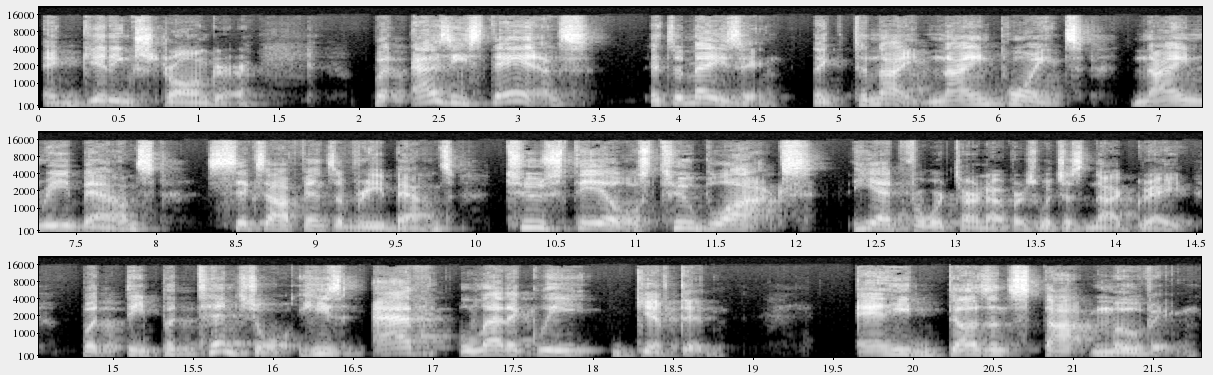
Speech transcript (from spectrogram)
and getting stronger. But as he stands, it's amazing. Like tonight, nine points, nine rebounds, six offensive rebounds, two steals, two blocks. He had four turnovers, which is not great. But the potential, he's athletically gifted and he doesn't stop moving.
